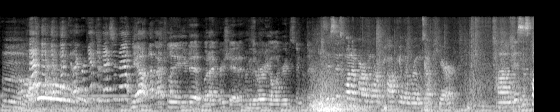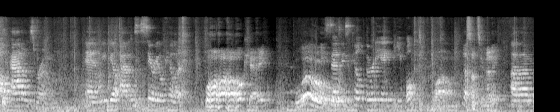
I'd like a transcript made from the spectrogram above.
Hmm. Did I forget to mention that? Yeah, actually you did, but I appreciate it because we've already all agreed to sleep in there. This is one of our more popular rooms up here. Um, this is called Adam's room. And we feel Adam's a serial killer. Whoa, okay. Whoa. He says he's killed 38 people. Wow. That's not too many. Um,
